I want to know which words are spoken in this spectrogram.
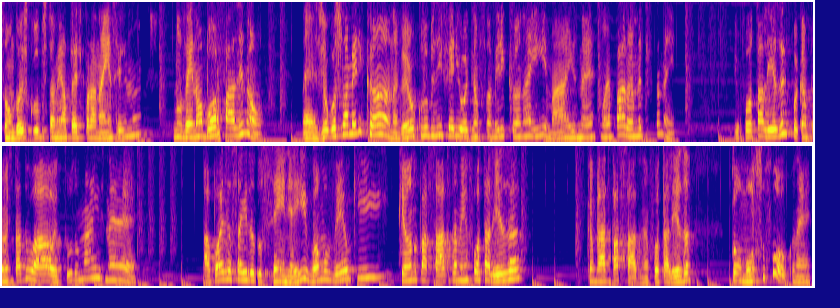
São dois clubes também, o Atlético Paranaense ele não, não vem numa boa fase, não. É, jogou Sul-Americana, ganhou clubes inferiores na Sul-Americana aí, mas né, não é parâmetro também. E o Fortaleza ele foi campeão estadual e tudo, mas né, após a saída do Senna aí, vamos ver o que, que ano passado também o Fortaleza, campeonato passado, né? Fortaleza tomou um sufoco, né?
